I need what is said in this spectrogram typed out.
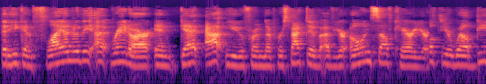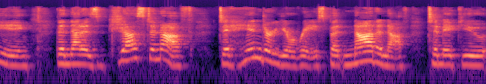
that he can fly under the uh, radar and get at you from the perspective of your own self care, your health, your well being, then that is just enough to hinder your race, but not enough to make you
